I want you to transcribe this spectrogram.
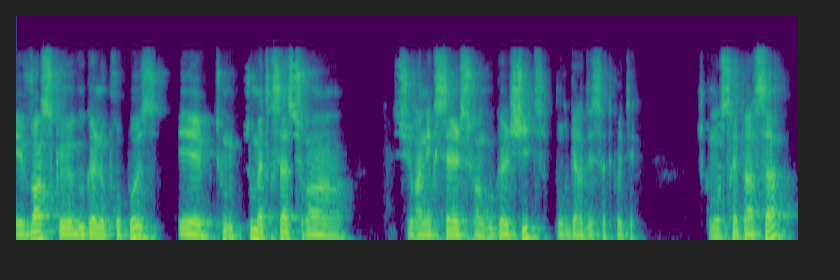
et voir ce que Google nous propose et tout, mettre ça sur un, sur un Excel, sur un Google Sheet pour garder ça de côté. Je commencerai par ça.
